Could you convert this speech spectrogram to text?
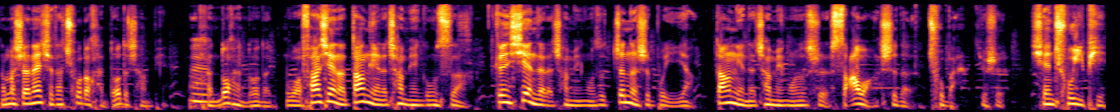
那么 s h a n e c h 它出了很多的唱片，嗯很多很多的。我发现了当年的唱片公司啊，跟现在的唱片公司真的是不一样。当年的唱片公司是撒网式的出版，就是先出一批。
